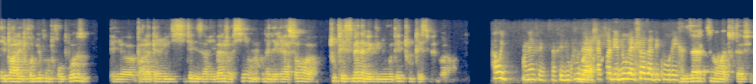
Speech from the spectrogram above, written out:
et par les produits qu'on propose et par la périodicité des arrivages aussi, on, a des réassorts toutes les semaines avec des nouveautés toutes les semaines. Voilà. Ah oui, en effet, ça fait du coup à chaque fois des nouvelles choses à découvrir. Exactement, ouais, tout à fait.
